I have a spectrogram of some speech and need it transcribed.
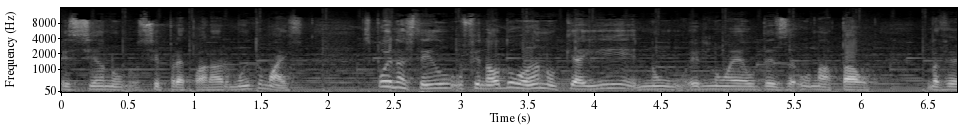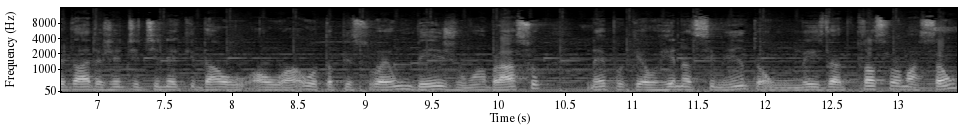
esse ano se prepararam muito mais. Depois nós temos o final do ano, que aí não, ele não é o, o, Natal. Na verdade, a gente tinha que dar a outra pessoa um beijo, um abraço, né, porque é o renascimento, é um mês da transformação.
